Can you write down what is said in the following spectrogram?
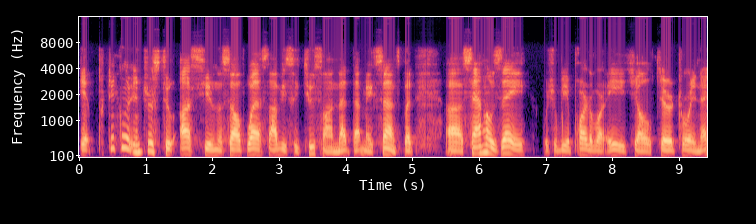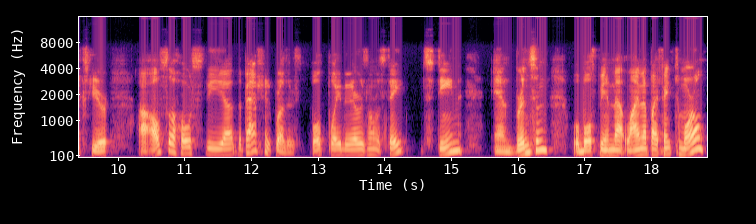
it particular interest to us here in the Southwest, obviously Tucson, that, that makes sense. But uh, San Jose, which will be a part of our AHL territory next year, uh, also hosts the uh, the Pasichnuk brothers. Both played at Arizona State. Steenn and Brinson will both be in that lineup, I think, tomorrow.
